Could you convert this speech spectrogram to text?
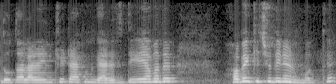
দোতলার এন্ট্রিটা এখন গ্যারেজ দিয়েই আমাদের হবে কিছুদিনের মধ্যে।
